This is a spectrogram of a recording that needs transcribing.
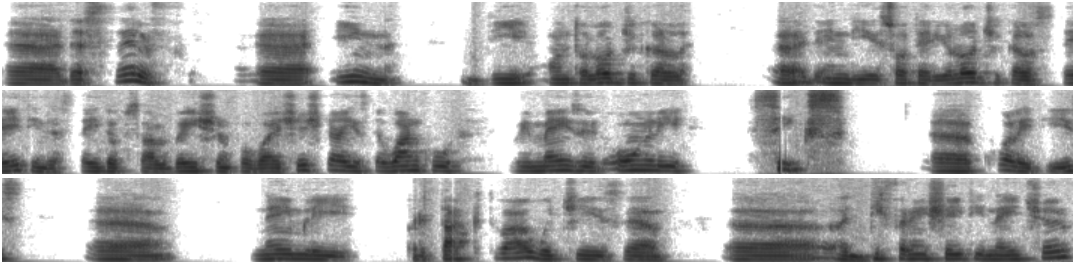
the self in the ontological uh, in the soteriological state, in the state of salvation for Vaisheshika, is the one who remains with only six uh, qualities, uh, namely prithaktva, which is uh, uh, a differentiated nature,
